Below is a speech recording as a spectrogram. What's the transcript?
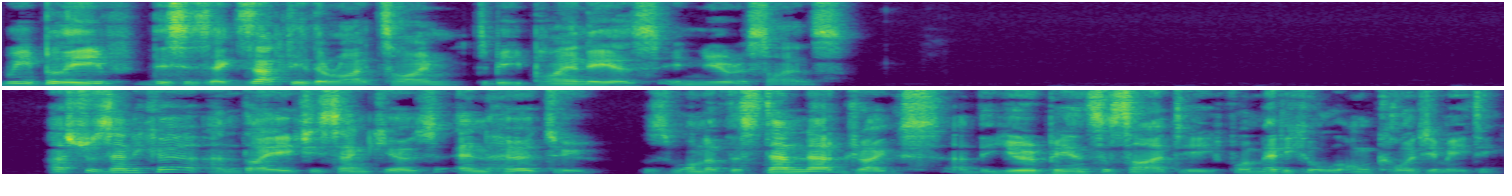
We believe this is exactly the right time to be pioneers in neuroscience. AstraZeneca and Daiichi Sankyo's Enhertu was one of the standout drugs at the European Society for Medical Oncology meeting,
